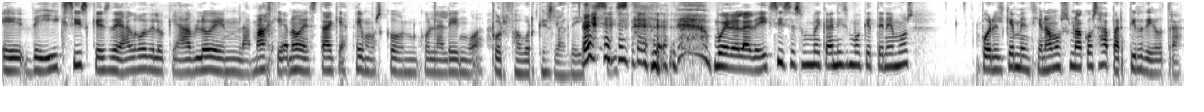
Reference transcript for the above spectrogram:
eh, de ixis, que es de algo de lo que hablo en la magia, ¿no? Esta que hacemos con, con la lengua. Por favor, ¿qué es la de ixis? bueno, la de ixis es un mecanismo que tenemos por el que mencionamos una cosa a partir de otra.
